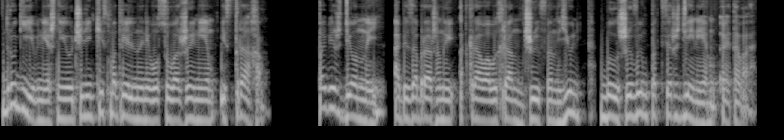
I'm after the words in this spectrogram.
Другие внешние ученики смотрели на него с уважением и страхом. Побежденный, обезображенный от кровавых ран Джи Фэн Юнь был живым подтверждением этого.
